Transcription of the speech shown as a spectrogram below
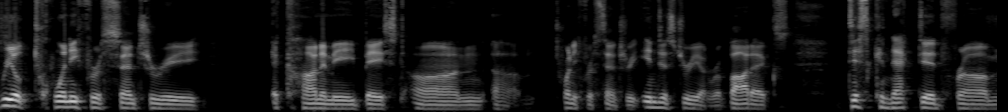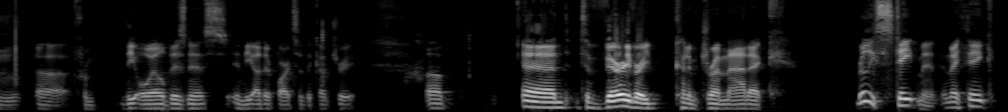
real 21st century economy based on um, 21st century industry, on robotics, disconnected from uh, from the oil business in the other parts of the country, uh, and it's a very very kind of dramatic, really statement. And I think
